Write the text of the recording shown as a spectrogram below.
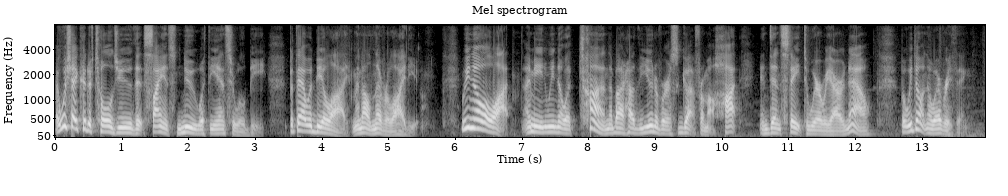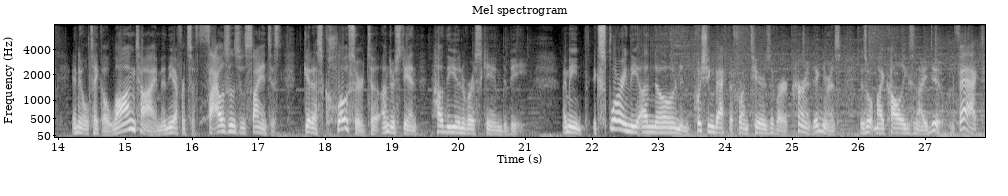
I wish I could have told you that science knew what the answer will be, but that would be a lie, and I'll never lie to you. We know a lot. I mean, we know a ton about how the universe got from a hot and dense state to where we are now, but we don't know everything. And it will take a long time and the efforts of thousands of scientists to get us closer to understand how the universe came to be. I mean, exploring the unknown and pushing back the frontiers of our current ignorance is what my colleagues and I do. In fact,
